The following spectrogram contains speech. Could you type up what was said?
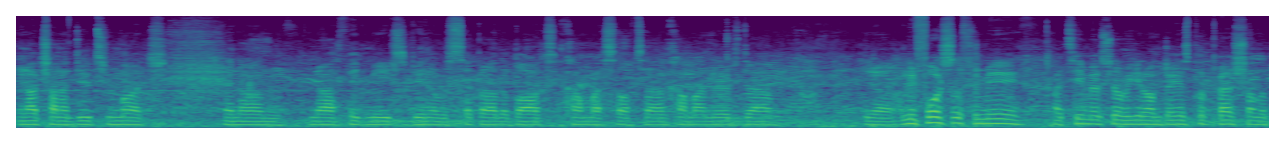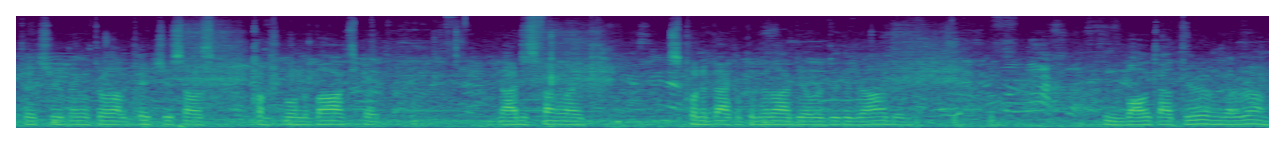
You're not trying to do too much, and um, you know, I think me just being able to step out of the box and calm myself down, calm my nerves down, you know, I mean, fortunately for me, my teammates were able to get on base, put pressure on the pitcher. They would throw a lot of pitches, so I was comfortable in the box. But you know, I just felt like just putting it back up the middle, I'd be able to do the job. And, and the ball got through and got a run.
